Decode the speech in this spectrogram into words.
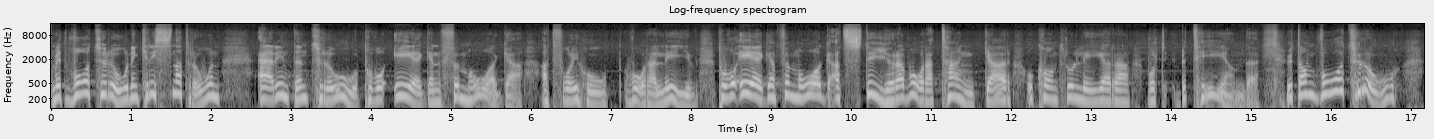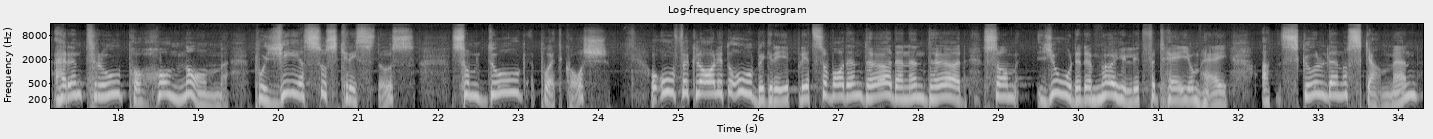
Vet, vår tro, den kristna tron, är inte en tro på vår egen förmåga att få ihop våra liv, på vår egen förmåga att styra våra tankar och kontrollera vårt beteende. Utan vår tro är en tro på honom, på Jesus Kristus, som dog på ett kors. Och oförklarligt och obegripligt så var den döden en död som gjorde det möjligt för dig och mig att skulden och skammen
